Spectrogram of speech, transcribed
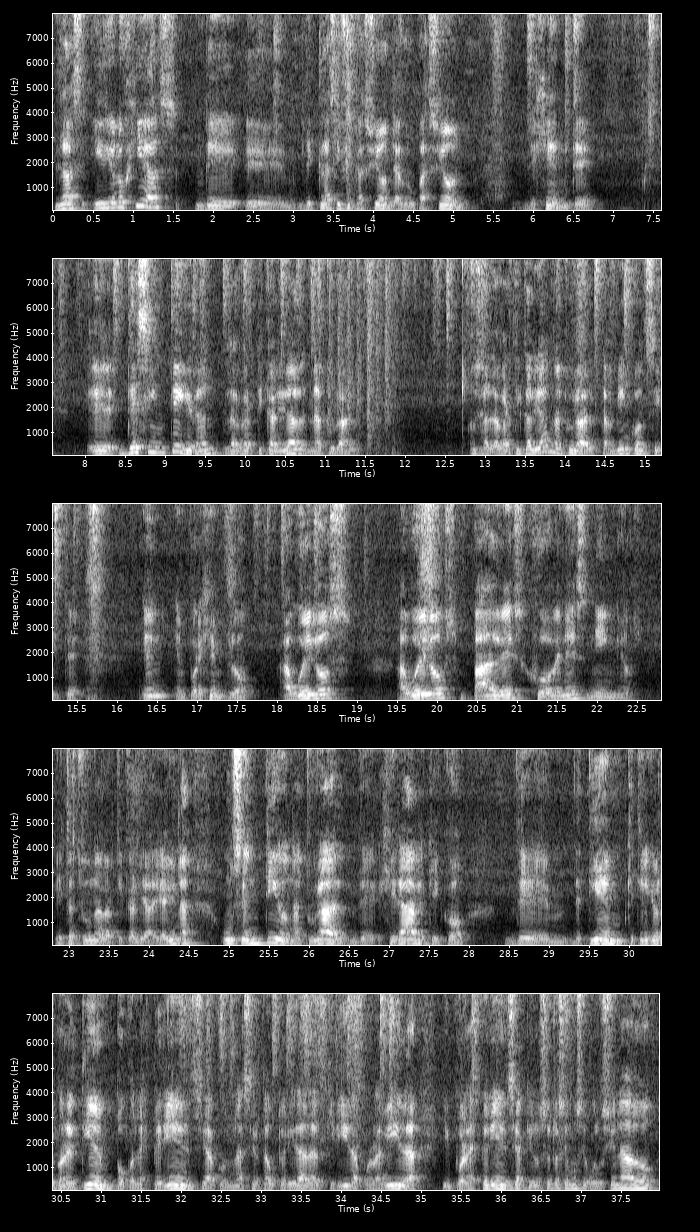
Las ideologías de, eh, clasificación, de agrupación de gente, eh, desintegran la verticalidad natural. O sea, la verticalidad natural también consiste en, en por ejemplo, abuelos abuelos, padres, jóvenes, niños. Esta es toda una verticalidad. Y hay una, un sentido natural, de, jerárquico, de, tiempo, que tiene que ver con el tiempo, con la experiencia, con una cierta autoridad adquirida por la vida y por la experiencia que nosotros hemos evolucionado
